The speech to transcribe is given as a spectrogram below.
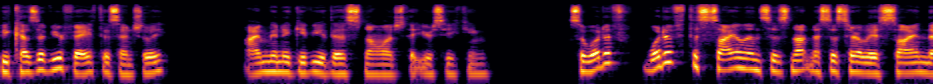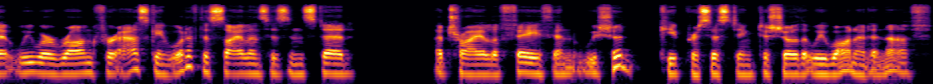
because of your faith, essentially, I'm going to give you this knowledge that you're seeking." So what if what if the silence is not necessarily a sign that we were wrong for asking? What if the silence is instead a trial of faith and we should keep persisting to show that we want it enough?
